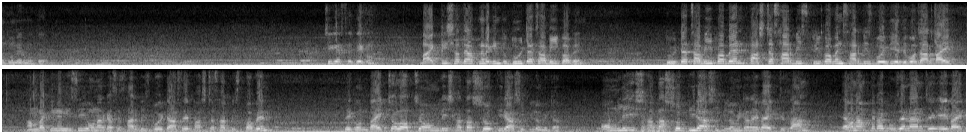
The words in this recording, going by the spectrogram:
নতুনের মতো। ঠিক আছে, দেখুন। বাইকটির সাথে আপনারা কিন্তু দুইটা চাবিই পাবেন। দুইটা চাবিই পাবেন, পাঁচটা সার্ভিস ফ্রি পাবেন, সার্ভিস বই দিয়ে দেবো। যার বাইক আমরা কিনে নিছি, ওনার কাছে সার্ভিস বইটা আছে, পাঁচটা সার্ভিস পাবেন। দেখুন, বাইক চলা হচ্ছে অনলি সাতাশশো তিরাশি কিলোমিটার। অনলি সাতাশশো তিরাশি কিলোমিটার এই বাইকটির রান এখন আপনারা বুঝে নেন যে এই বাইক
